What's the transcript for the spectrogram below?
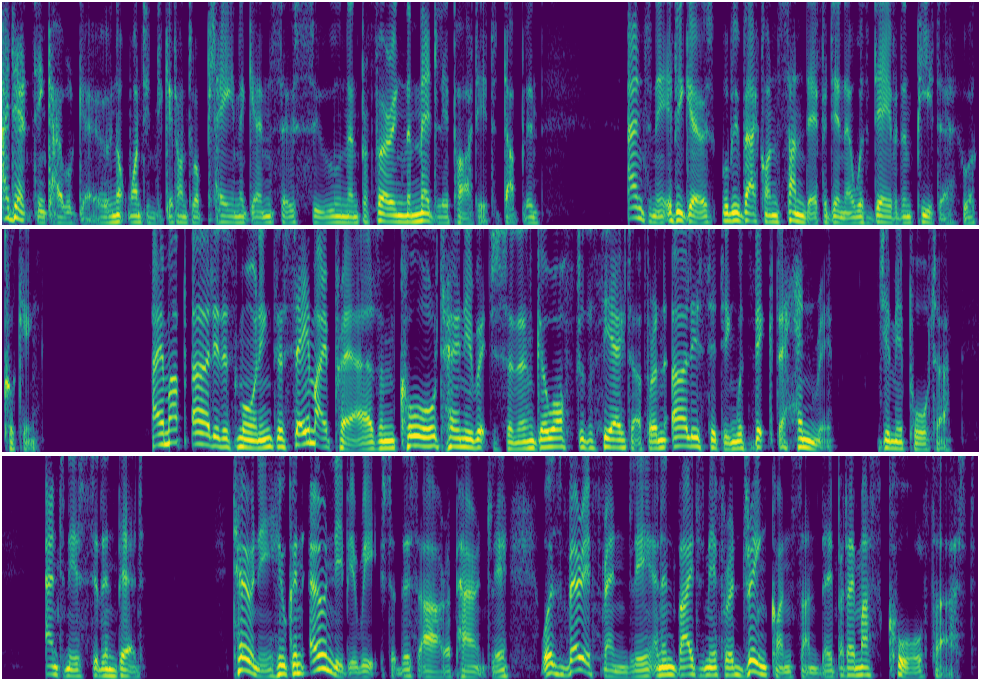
I don't think I will go, not wanting to get onto a plane again so soon and preferring the Medley party to Dublin. Anthony, if he goes, will be back on Sunday for dinner with David and Peter, who are cooking. I am up early this morning to say my prayers and call Tony Richardson and go off to the theatre for an early sitting with Victor Henry, Jimmy Porter. Anthony is still in bed. Tony, who can only be reached at this hour apparently, was very friendly and invited me for a drink on Sunday, but I must call first.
